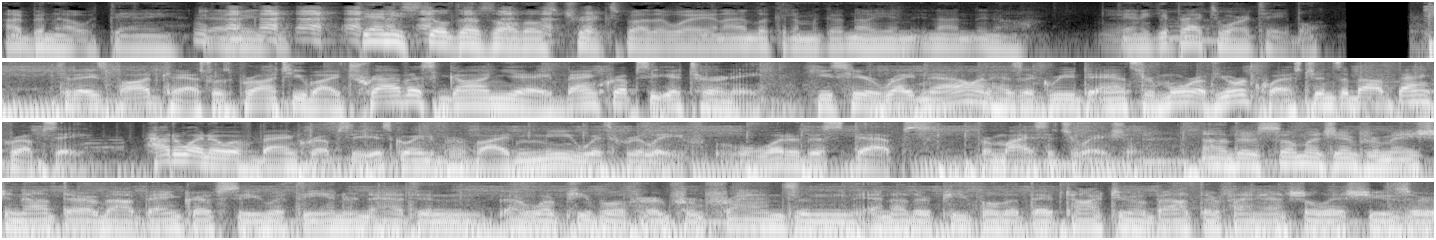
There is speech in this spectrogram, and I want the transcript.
I've been out with Danny. I mean, Danny still does all those tricks, by the way. And I look at him and go, "No, you're not. You know, Danny, get back to our table." Today's podcast was brought to you by Travis Gagne, bankruptcy attorney. He's here right now and has agreed to answer more of your questions about bankruptcy. How do I know if bankruptcy is going to provide me with relief? What are the steps for my situation? Uh, there's so much information out there about bankruptcy with the internet and uh, what people have heard from friends and, and other people that they've talked to about their financial issues or,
